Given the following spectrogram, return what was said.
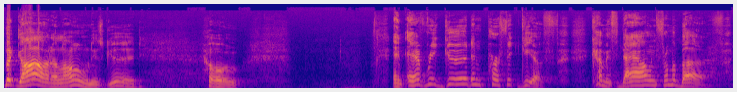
But God alone is good. Oh. And every good and perfect gift cometh down from above,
